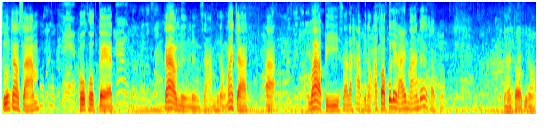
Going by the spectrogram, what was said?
ศูนย์เก้าสาม093หกหกแปด668เก้าหนึ่งหนึ่งสาม9113 พี่น้องมาจากอ่าว่าปีสารคามพี่น้องอะขอบคุณหลายๆมาเด้อครับงานต่อพี่น้อง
